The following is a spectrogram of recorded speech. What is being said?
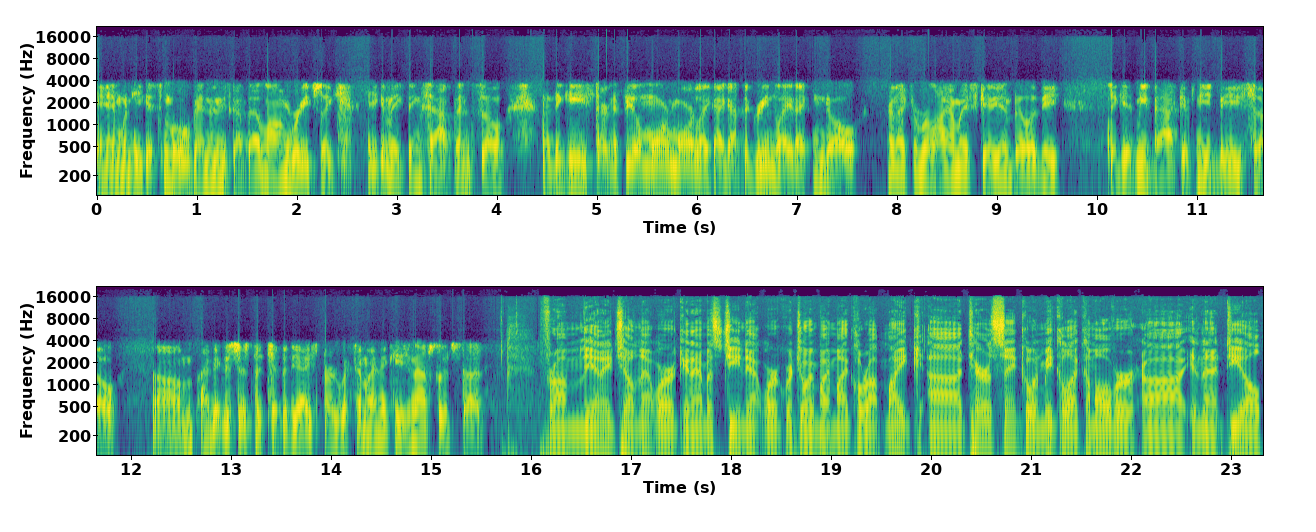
and when he gets moving and he's got that long reach, like he can make things happen. So I think he's starting to feel more and more like I got the green light, I can go, and I can rely on my skating ability to get me back if need be. So um, I think it's just the tip of the iceberg with him. I think he's an absolute stud. From the NHL Network and MSG Network, we're joined by Michael Rupp. Mike, uh, Tarasenko and Mikkola come over uh, in that deal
